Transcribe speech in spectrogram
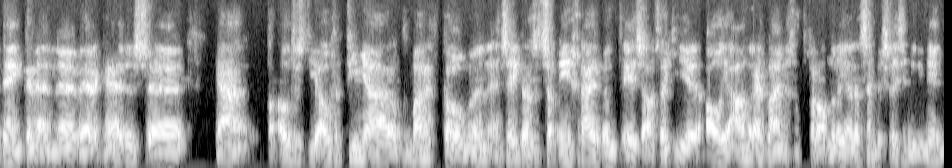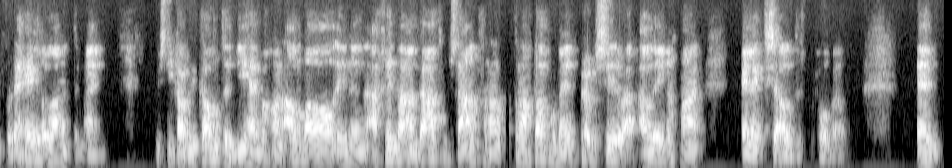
denken en werken. Hè? Dus ja, auto's die over tien jaar op de markt komen, en zeker als het zo ingrijpend is als dat je al je aandrijflijnen gaat veranderen, ja, dat zijn beslissingen die nemen voor de hele lange termijn. Dus die fabrikanten die hebben gewoon allemaal in een agenda een datum staan. Vanaf, vanaf dat moment produceren we alleen nog maar elektrische auto's bijvoorbeeld. En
